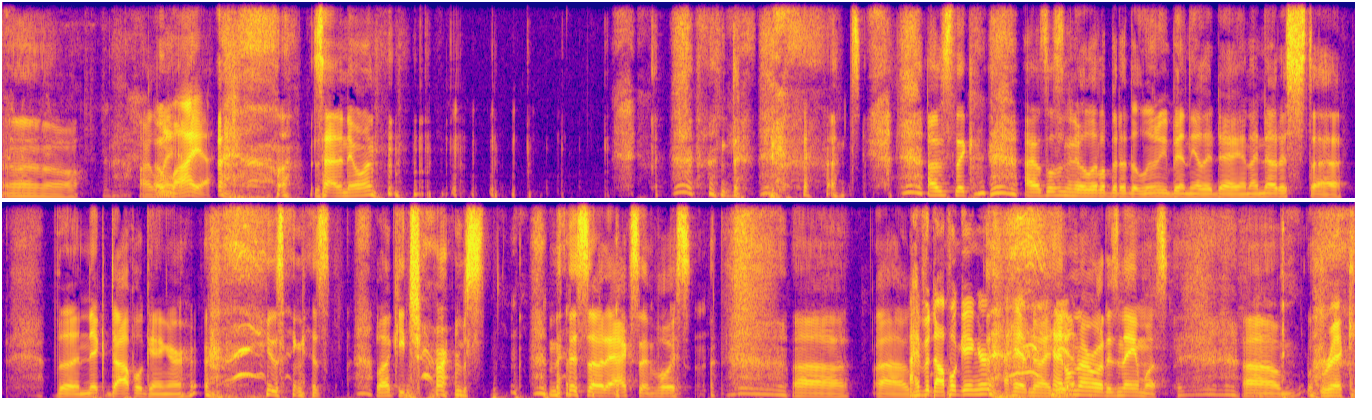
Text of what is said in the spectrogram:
oh. Oh, Orlando- Maya. Is that a new one? I was thinking, I was listening to a little bit of the Looney Bin the other day, and I noticed uh, the Nick Doppelganger using his Lucky Charms Minnesota accent voice. Uh, uh, I have a doppelganger. I have no idea. I don't remember what his name was. Um, Rick.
